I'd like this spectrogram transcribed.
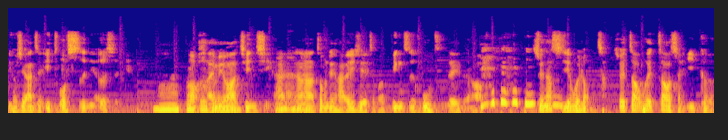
有些案子一拖十年、二十年。哦，哦，还没办法进行，还那中间还有一些什么钉子户之类的哈，对对对，所以它时间会冗长，所以造会造成一个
